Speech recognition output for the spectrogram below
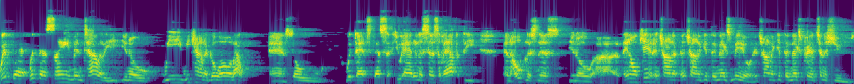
with that with that same mentality, you know, we we kind of go all out. And so with that, that's you add in a sense of apathy and hopelessness. You know, uh, they don't care. They're trying to they're trying to get their next meal. They're trying to get their next pair of tennis shoes.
